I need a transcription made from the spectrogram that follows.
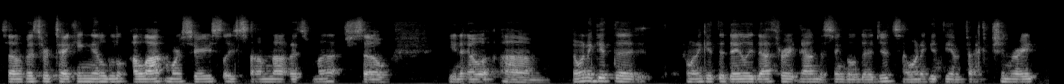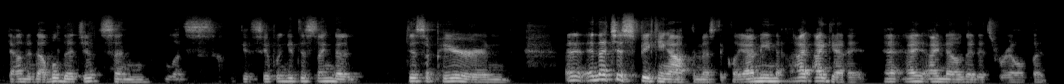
some of us are taking it a little a lot more seriously, some not as much. So, you know, um, I want to get the I want to get the daily death rate down to single digits. I want to get the infection rate down to double digits, and let's see if we can get this thing to disappear and and, and that's just speaking optimistically. I mean, I, I get it. I, I know that it's real, but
